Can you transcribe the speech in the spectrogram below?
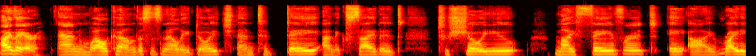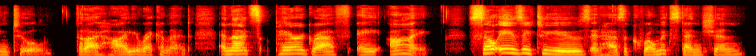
Hi there and welcome. This is Nellie Deutsch, and today I'm excited to show you my favorite AI writing tool that I highly recommend, and that's Paragraph AI. So easy to use, it has a Chrome extension.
